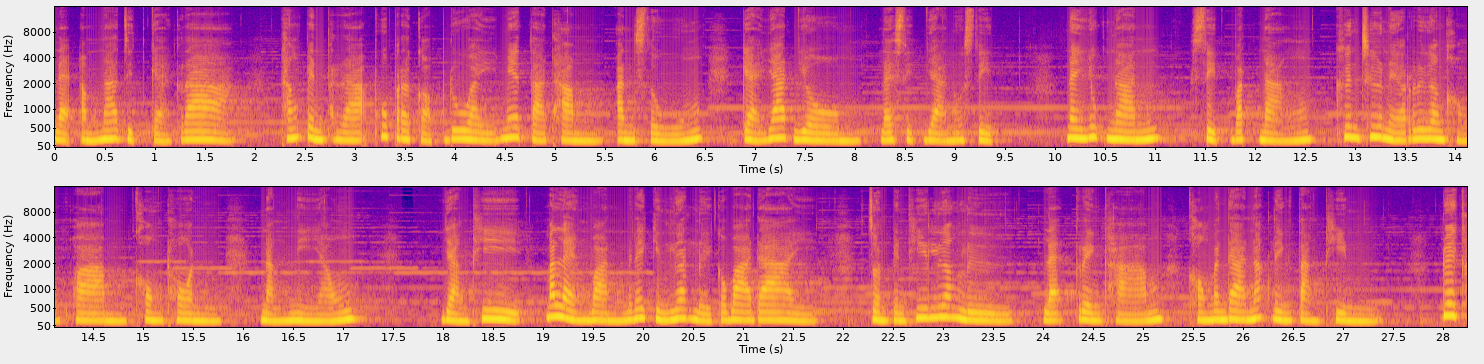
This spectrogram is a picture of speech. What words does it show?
และอำนาจจิตแก่กล้า ทั้งเป็นพระผู้ประกอบด้วยเมตตาธรรม อันสูง แก่ญาติโยม และสิทธิานุสิทธิ์ในยุคนั้น สิทธิ์วัดหนังขึ้นชื่อในเรื่องของความคงทน หนังเหนียว อย่างที่มแมลงวันไม่ได้กินเลือดเลยก็ว่าได้ จนเป็นที่เลื่องลือ และเกรงขามของบรรดานักเลงต่างถิ่น ด้วยค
